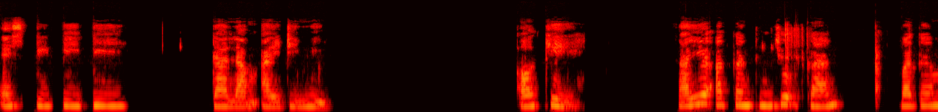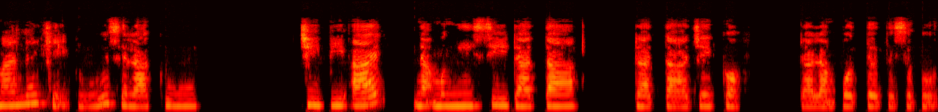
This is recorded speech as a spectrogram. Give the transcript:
SPPB dalam IDME. Okey, saya akan tunjukkan bagaimana cikgu selaku GPI nak mengisi data data Jacob dalam portal tersebut.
